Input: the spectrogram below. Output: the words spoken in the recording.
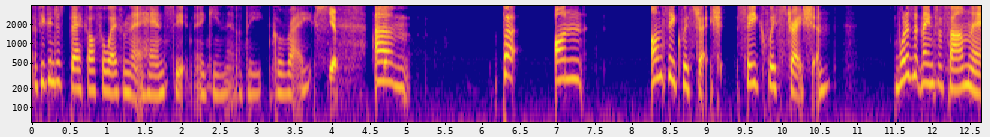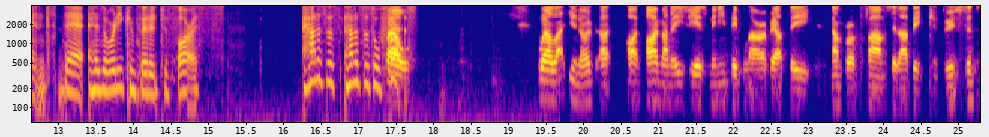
If you can just back off away from that handset again, that would be great. Yep. Um, but on on sequestration, sequestration, what does it mean for farmland that has already converted to forests? How does this how does this all fit? Well, well uh, you know, uh, I, am uneasy, as many people are, about the number of farms that are being converted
